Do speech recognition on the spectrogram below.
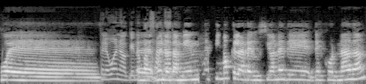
Pues pero bueno, que no Eh, pasa bueno, nada. también decimos que las reducciones de, de jornada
